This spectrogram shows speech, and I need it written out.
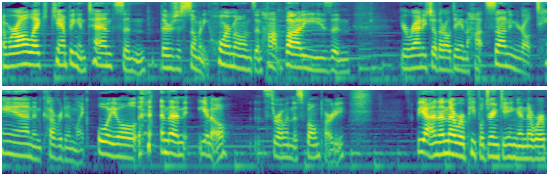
And we're all like camping in tents, and there's just so many hormones and hot bodies and you're around each other all day in the hot sun and you're all tan and covered in like oil and then you know throw in this foam party. But yeah and then there were people drinking and there were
